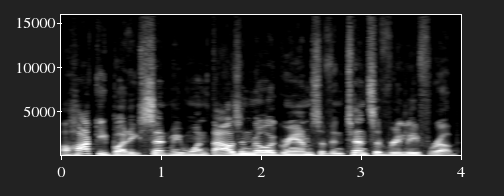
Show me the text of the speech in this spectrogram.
A hockey buddy sent me 1,000 milligrams of intensive relief rub.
